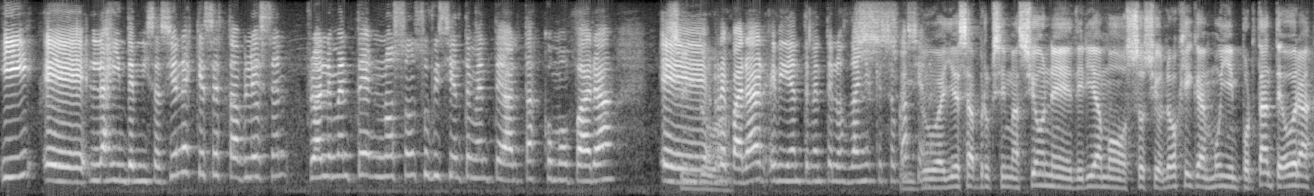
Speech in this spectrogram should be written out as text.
y eh, las indemnizaciones que se establecen probablemente no son suficientemente altas como para eh, reparar evidentemente los daños que se ocasionan. y esa aproximación, eh, diríamos, sociológica es muy importante. Ahora,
